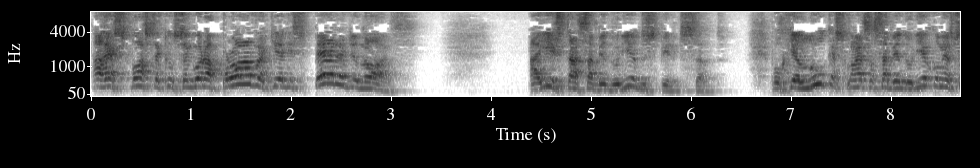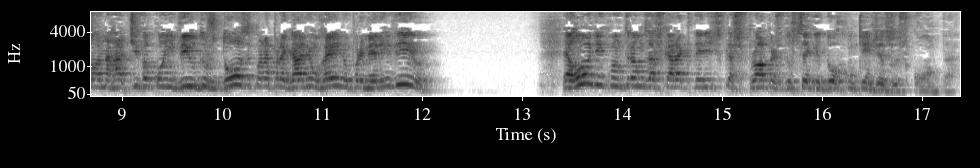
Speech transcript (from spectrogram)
A resposta que o Senhor aprova, que Ele espera de nós. Aí está a sabedoria do Espírito Santo. Porque Lucas, com essa sabedoria, começou a narrativa com o envio dos doze para pregarem o reino, o primeiro envio. É onde encontramos as características próprias do seguidor com quem Jesus conta.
